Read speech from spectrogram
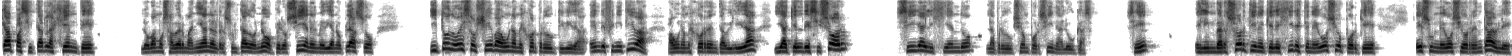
capacitar la gente, lo vamos a ver mañana, el resultado no, pero sí en el mediano plazo, y todo eso lleva a una mejor productividad, en definitiva, a una mejor rentabilidad y a que el decisor siga eligiendo la producción porcina, Lucas. ¿Sí? El inversor tiene que elegir este negocio porque es un negocio rentable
